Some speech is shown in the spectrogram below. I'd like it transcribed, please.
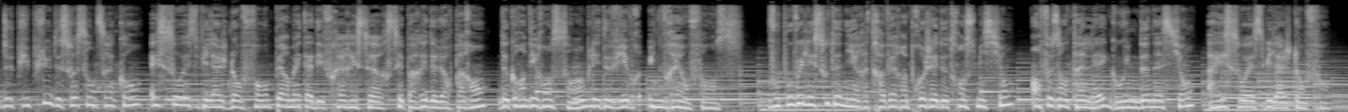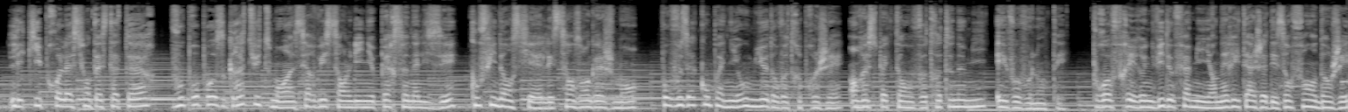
Depuis plus de 65 ans, SOS Village d'enfants permet à des frères et sœurs séparés de leurs parents de grandir ensemble et de vivre une vraie enfance. Vous pouvez les soutenir à travers un projet de transmission en faisant un leg ou une donation à SOS Village d'enfants. L'équipe Relations Testateurs vous propose gratuitement un service en ligne personnalisé, confidentiel et sans engagement pour vous accompagner au mieux dans votre projet en respectant votre autonomie et vos volontés. Pour offrir une vie de famille en héritage à des enfants en danger,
